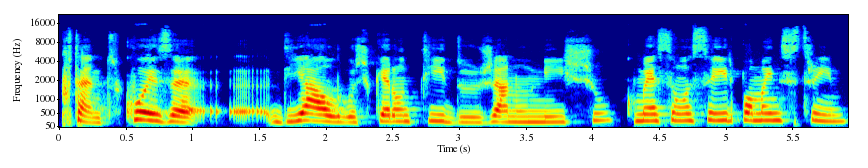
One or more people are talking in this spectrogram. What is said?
Portanto, coisa, eh, diálogos que eram tidos já num nicho começam a sair para o mainstream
